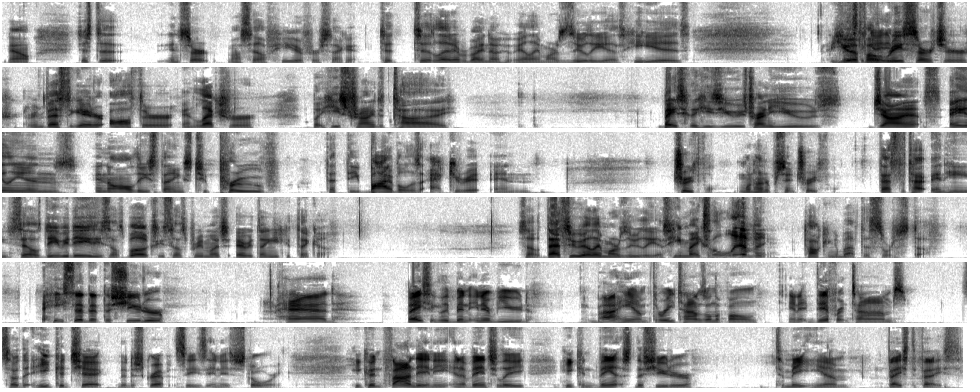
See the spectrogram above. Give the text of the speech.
Now, just to insert myself here for a second to to let everybody know who L.A. Marzulli is. He is UFO researcher, investigator, author, and lecturer, but he's trying to tie. Basically, he's used trying to use giants, aliens, and all these things to prove that the Bible is accurate and truthful, 100% truthful. That's the type, and he sells DVDs, he sells books, he sells pretty much everything you could think of. So that's who L.A. Marzulli is. He makes a living talking about this sort of stuff. he said that the shooter had basically been interviewed by him three times on the phone and at different times so that he could check the discrepancies in his story. He couldn't find any, and eventually he convinced the shooter to meet him face to face.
